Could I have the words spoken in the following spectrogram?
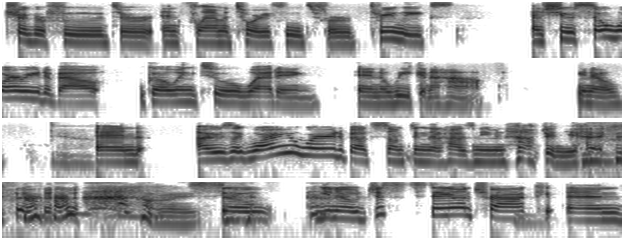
trigger foods or inflammatory foods for three weeks. And she was so worried about going to a wedding in a week and a half, you know. Yeah. And I was like, why are you worried about something that hasn't even happened yet? Right. So, you know, just stay on track mm. and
